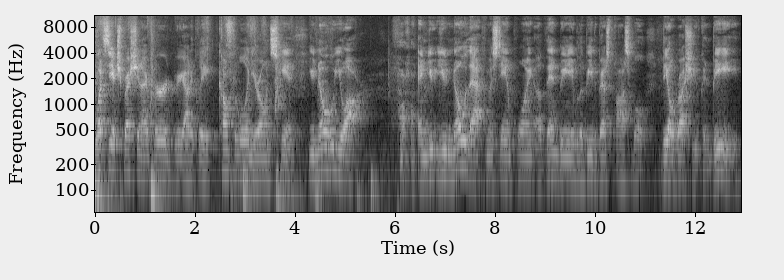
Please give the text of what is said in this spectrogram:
What's the expression I've heard periodically? Comfortable in your own skin. You know who you are. And you, you know that from a standpoint of then being able to be the best possible Dale Rush you can be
